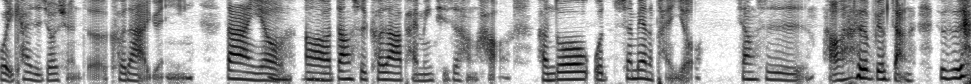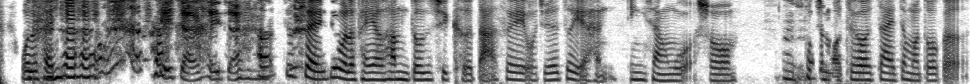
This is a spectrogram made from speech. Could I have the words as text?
我一开始就选择科大的原因，当然也有、嗯、呃，当时科大的排名其实很好，很多我身边的朋友，像是好就 不用讲了，就是 我的朋友 可以讲可以讲，就对，就我的朋友他们都是去科大，所以我觉得这也很影响我说，嗯，为什么我最后在这么多个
